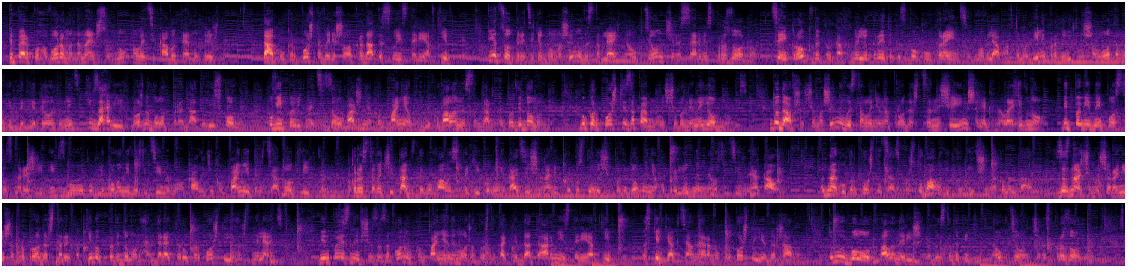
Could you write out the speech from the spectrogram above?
Тепер поговоримо на менш сумну, але цікаву тему тижня. Так, Укрпошта вирішила продати свої старі автівки. 531 машину виставляють на аукціон через сервіс Прозорро. Цей крок викликав хвилю критики з боку українців. Мовляв, автомобілі продають лише лотами від 9 одиниць, і взагалі їх можна було б передати військовим. У відповідь на ці зауваження компанія опублікувала нестандартне повідомлення. В Укрпошті запевнили, що вони не йобнулись, додавши, що машини виставлені на продаж це не що інше, як гниле гівно. Відповідний пост соцмережі X був опублікований в офіційному акаунті компанії 30 квітня. Користувачі так здивувалися такій комунікації, що навіть припустили, що повідомлення оприлюднив неофіційний акаунт. Однак Укрпошта це спростувала, відповівши на коментар. Зазначимо, що раніше про продаж старих автівок повідомив гендиректор Укрпошти Ігор Смілянський. Він пояснив, що за законом компанія не може просто так віддати армії старі автівки, оскільки акціонером Укрпошти є держава. Тому й було ухвалене рішення виставити їх на аукціон через Прозоро.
